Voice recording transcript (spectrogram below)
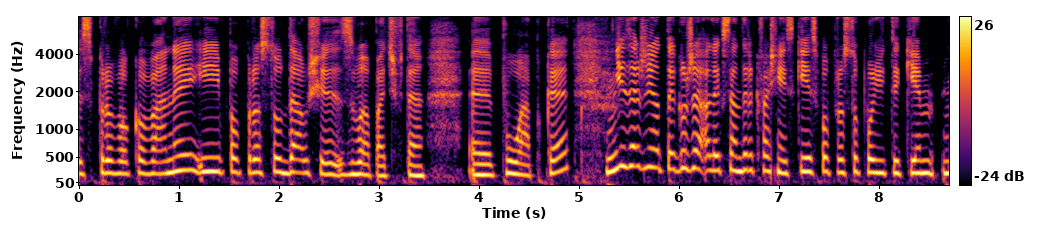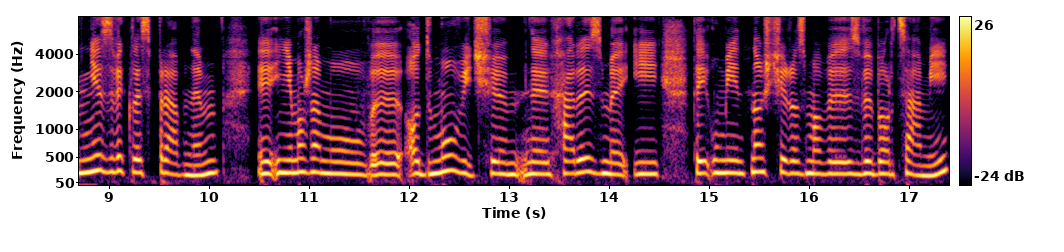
y, sprowokowany i po prostu dał się złapać w tę y, pułapkę. Niezależnie od tego, że Aleksander Kwaśniewski jest po prostu politykiem niezwykle sprawnym y, i nie można mu y, odmówić y, charyzmy i tej umiejętności rozmowy z wyborcami.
